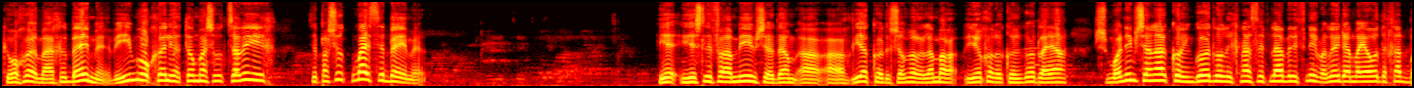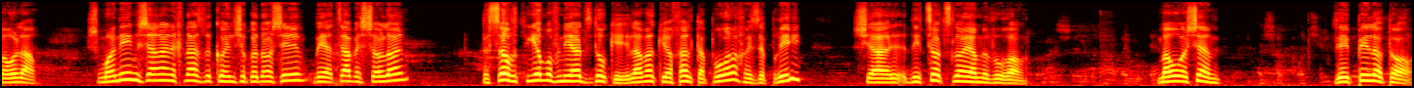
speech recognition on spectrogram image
כי הוא אוכל מחל בהמה, ואם הוא אוכל יותר ממה שהוא צריך, זה פשוט מייסה. י- יש לפעמים שאדם, הארי הקודש אומר, למה יוחנן כהן גודל היה 80 שנה כהן גודל לא נכנס לפני ולפנים, אני לא יודע אם היה עוד אחד בעולם. 80 שנה נכנס בכהן של קדושים ויצא בשולון, בסוף יום ובניית צדוקי. למה? כי הוא אכל תפוח, איזה פרי, שהניצוץ לא היה מבורר. מה הוא אשם? זה הפיל אותו.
